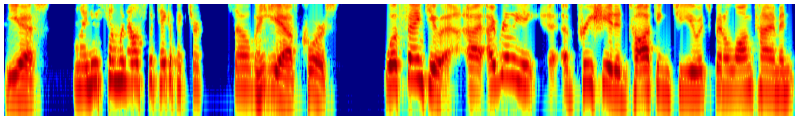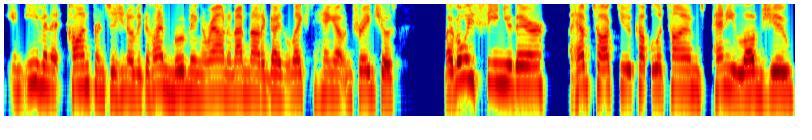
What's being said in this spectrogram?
Yes. And I knew someone else would take a picture. So, Yeah, of course. Well, thank you. I, I really uh, appreciated talking to you. It's been a long time. And, and even at conferences, you know, because I'm moving around and I'm not a guy that likes to hang out in trade shows. I've always seen you there. I have talked to you a couple of times. Penny loves you.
